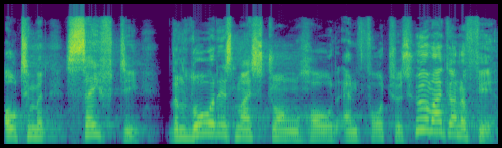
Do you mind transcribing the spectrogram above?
ultimate safety. The Lord is my stronghold and fortress. Who am I going to fear?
